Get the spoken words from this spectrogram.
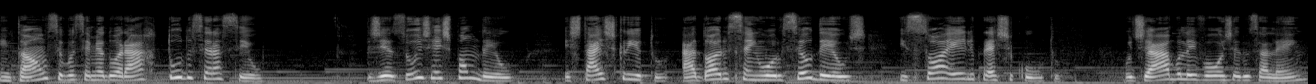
Então, se você me adorar, tudo será seu. Jesus respondeu: Está escrito: Adore o Senhor, o seu Deus, e só a ele preste culto. O diabo levou a Jerusalém,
